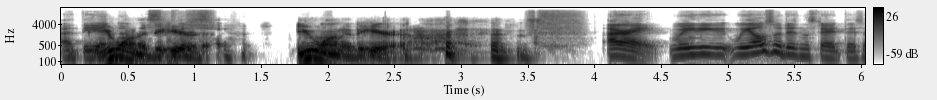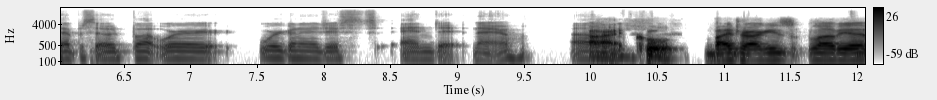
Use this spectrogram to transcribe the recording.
at the You end. You wanted to hear it. you wanted to hear it. All right, we we also didn't start this episode, but we're we're gonna just end it now. Um, All right, cool. Bye, Troggies. Love you.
